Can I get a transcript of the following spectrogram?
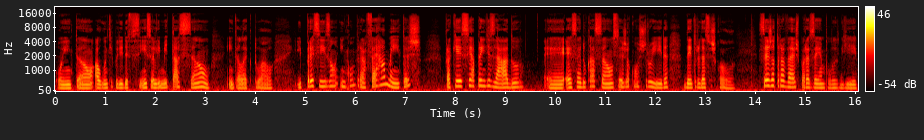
ou então algum tipo de deficiência, limitação intelectual e precisam encontrar ferramentas para que esse aprendizado, é, essa educação seja construída dentro dessa escola. Seja através, por exemplo, de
